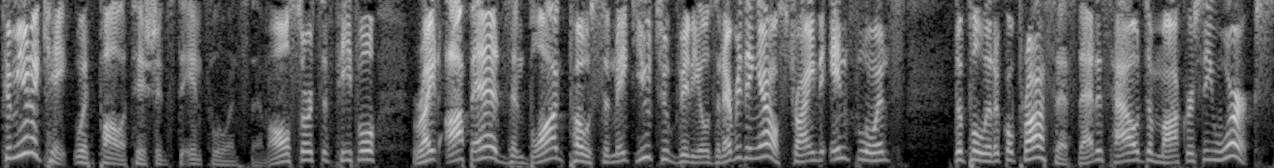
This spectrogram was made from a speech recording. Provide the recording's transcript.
communicate with politicians to influence them. All sorts of people write op eds and blog posts and make YouTube videos and everything else trying to influence the political process. That is how democracy works.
